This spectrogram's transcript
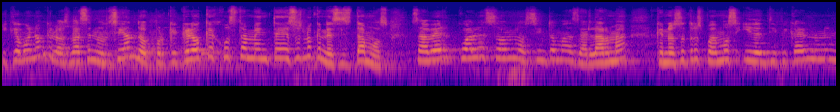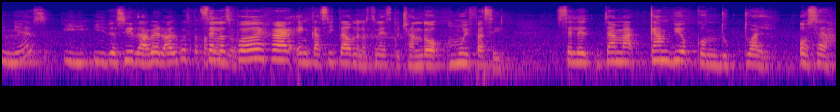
y qué bueno que los vas enunciando, porque creo que justamente eso es lo que necesitamos, saber cuáles son los síntomas de alarma que nosotros podemos identificar en una niñez y, y decir, a ver, algo está Se pasando. los puedo dejar en casita donde nos estén escuchando muy fácil. Se le llama cambio conductual. O sea,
